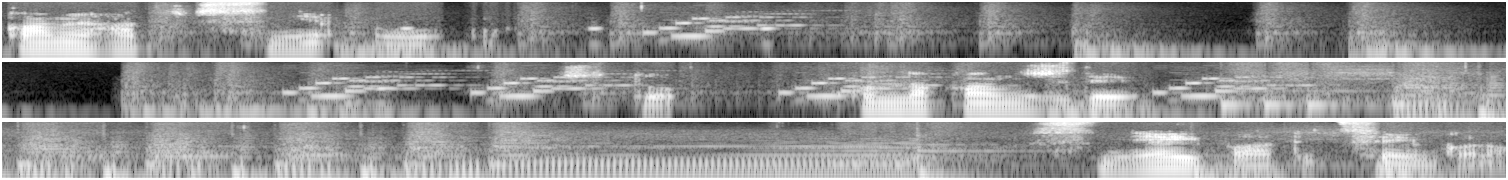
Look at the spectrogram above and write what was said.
カメハチ、スニャ、ちょっと、こんな感じで。スニャイパーって強いんかな？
